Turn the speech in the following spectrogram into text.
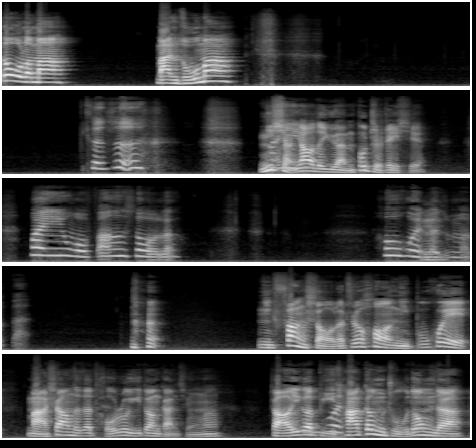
够了吗？满足吗？可是，你想要的远不止这些。万一我放手了，后悔了怎么办？你放手了之后，你不会马上的再投入一段感情吗？找一个比他更主动的，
